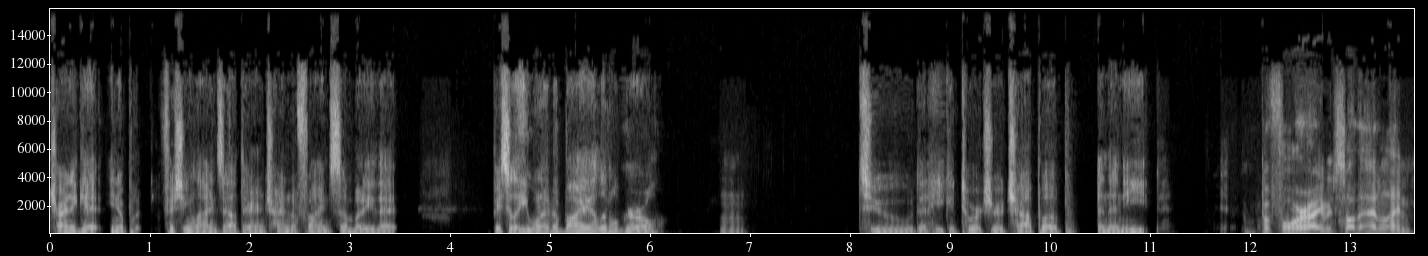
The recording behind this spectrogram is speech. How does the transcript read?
trying to get, you know, put fishing lines out there and trying to find somebody that Basically, he wanted to buy a little girl Hmm. To that he could torture, chop up, and then eat. Before I even saw the headline,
